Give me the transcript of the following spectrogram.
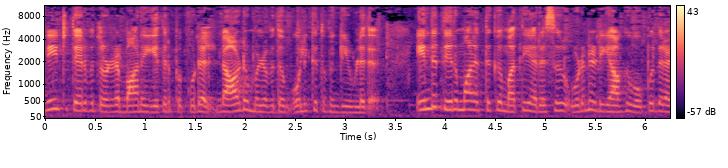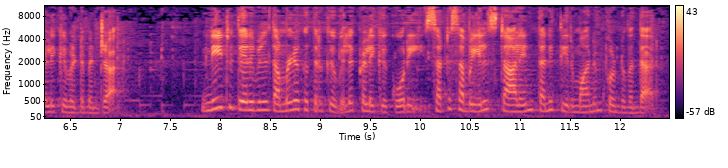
நீட் தேர்வு தொடர்பான எதிர்ப்பு குரல் நாடு முழுவதும் ஒலிக்க துவங்கியுள்ளது. இந்த தீர்மானத்துக்கு மத்திய அரசு உடனடியாக ஒப்புதல் அளிக்க வேண்டும் என்றார் நீட் தேர்வில் தமிழகத்திற்கு விலக்களிக்க கோரி சட்டசபையில் ஸ்டாலின் தனி தீர்மானம் கொண்டு வந்தார்.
